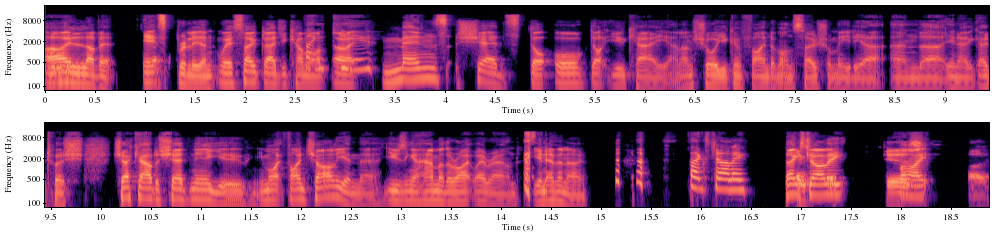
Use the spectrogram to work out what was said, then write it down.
I love it. It's brilliant. We're so glad you come Thank on. You. All right. Menssheds.org.uk. And I'm sure you can find them on social media. And, uh, you know, go to a sh- check out a shed near you. You might find Charlie in there using a hammer the right way around. You never know. Thanks, Charlie. Thanks, Charlie. Cheers. Bye. Bye.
